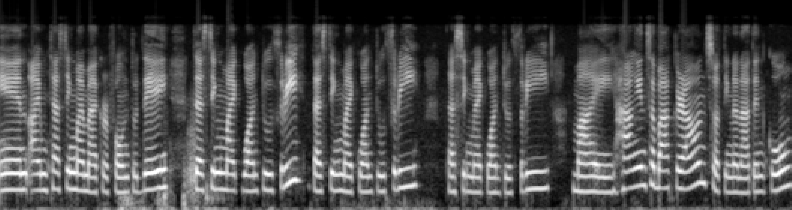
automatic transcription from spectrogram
and I'm testing my microphone today. Testing mic 1, 2, 3. Testing mic 1, 2, 3. Testing mic 1, 2, 3. May hangin sa background. So, tingnan natin kung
